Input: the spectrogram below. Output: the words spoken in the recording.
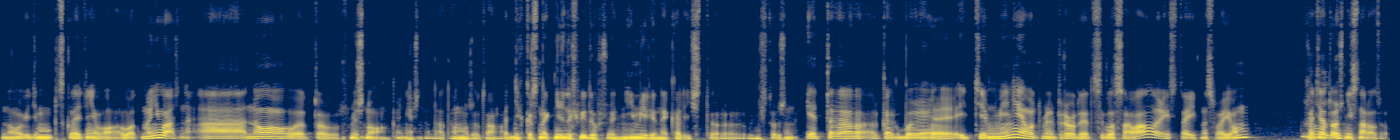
Но, видимо, подсказать у него. Вот. Но неважно. А, но это смешно, конечно, да. Там уже там одних краснокнижных видов уже немеренное количество уничтожено. Это как бы, тем не менее, вот природа это согласовала и стоит на своем Хотя ну, тоже не сразу.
